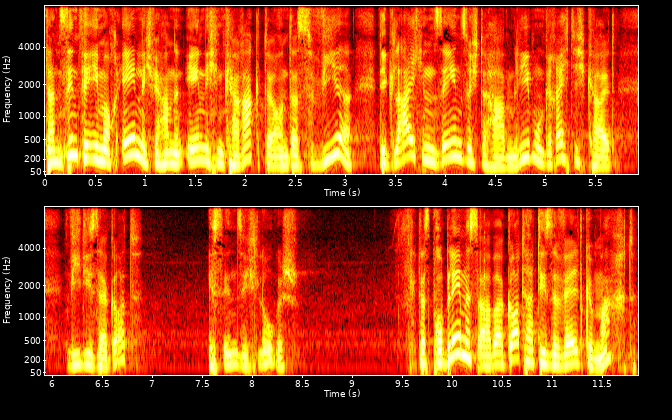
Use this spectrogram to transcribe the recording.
dann sind wir ihm auch ähnlich. Wir haben einen ähnlichen Charakter. Und dass wir die gleichen Sehnsüchte haben, Liebe und Gerechtigkeit, wie dieser Gott, ist in sich logisch. Das Problem ist aber, Gott hat diese Welt gemacht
